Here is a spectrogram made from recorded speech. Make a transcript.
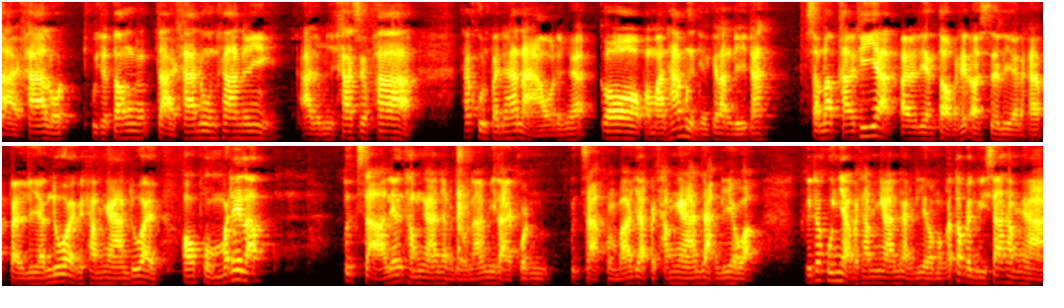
จ่ายค่ารถ คุณจะต้องจ่ายค่านู่นค่านี่ อาจจะมีค่าเสื้อผ้า ถ้าคุณไปหน้าหนาวอะไรเงี้ย ก็ประมาณห้าหมื่นเหรียญกำลังดีนะสำหรับใครที่อยากไปเรียนต่อประเทศออสเตรเลียนะครับ ไปเรียนด้วยไปทำงานด้วย อ๋อผมไม่ได้รับปรึกษาเรื่องทำงานอย่างเดียวนะ มีหลายคนปรึกษาผมว่าอยากไปทำงานอย่างเดียวอะ คือถ้าคุณอยากไปทำงานอย่างเดียว มันก็ต้องเป็นวีซ่าทำงาน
